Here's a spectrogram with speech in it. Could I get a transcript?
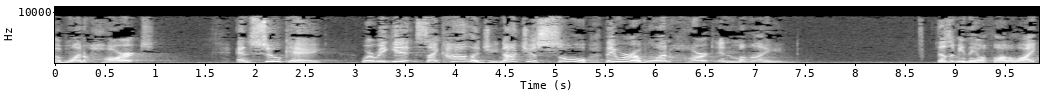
of one heart. And suke, where we get psychology, not just soul. They were of one heart and mind. Doesn't mean they all thought alike.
